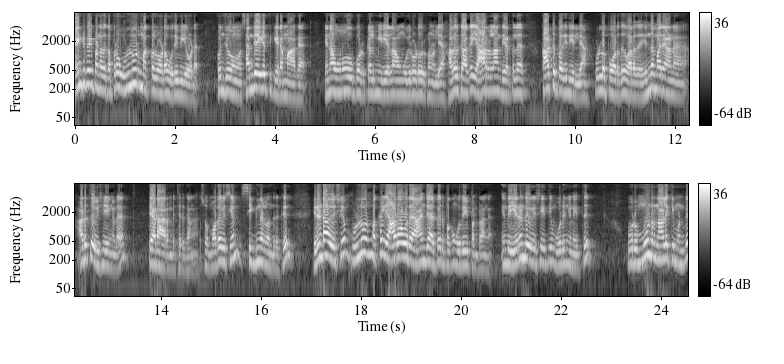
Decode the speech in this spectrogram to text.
ஐடென்டிஃபை பண்ணதுக்கப்புறம் உள்ளூர் மக்களோட உதவியோட கொஞ்சம் சந்தேகத்துக்கு இடமாக. ஏன்னா உணவுப் பொருட்கள் மீதி எல்லாம் அவங்க உயிரோடு இருக்கணும் இல்லையா? அதற்காக யாரெல்லாம் அந்த இடத்துல காட்டுப்பகுதி இல்லையா? உள்ளே போகிறது வர்றது இந்த மாதிரியான அடுத்த விஷயங்களை தேட ஆரம்பிச்சிருக்காங்க. ஸோ மொதல் விஷயம் சிக்னல் வந்திருக்கு. இரண்டாவது விஷயம் உள்ளூர் மக்கள் யாரோ ஒரு அஞ்சாறு பேர் பக்கம் உதவி பண்ணுறாங்க இந்த இரண்டு விஷயத்தையும் ஒருங்கிணைத்து ஒரு மூன்று நாளைக்கு முன்பே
